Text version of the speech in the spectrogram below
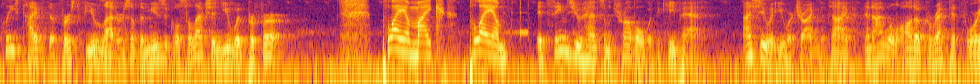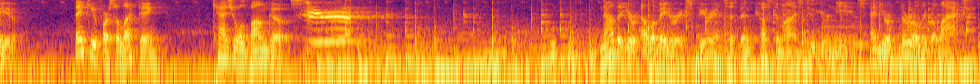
please type the first few letters of the musical selection you would prefer. Play him, Mike. Play him. It seems you had some trouble with the keypad. I see what you were trying to type, and I will auto-correct it for you. Thank you for selecting Casual Bongos. Now that your elevator experience has been customized to your needs and you're thoroughly relaxed,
